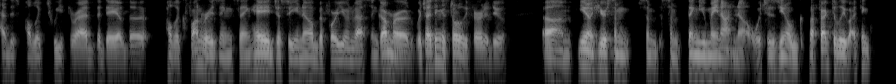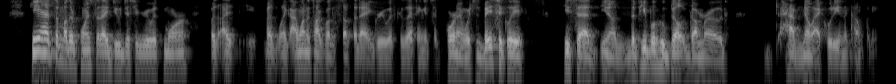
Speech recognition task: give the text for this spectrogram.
had this public tweet thread the day of the public fundraising saying, "Hey, just so you know, before you invest in Gumroad, which I think is totally fair to do, um, you know, here's some some something you may not know, which is you know, effectively, I think he had some other points that I do disagree with more, but I but like I want to talk about the stuff that I agree with because I think it's important, which is basically he said, you know, the people who built Gumroad have no equity in the company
